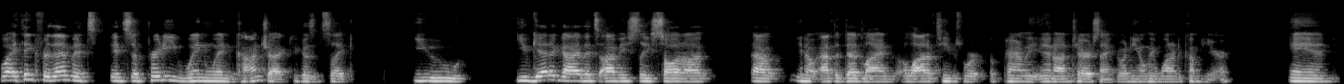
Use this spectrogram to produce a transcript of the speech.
Well, I think for them it's it's a pretty win-win contract because it's like you you get a guy that's obviously sought out out, you know, at the deadline. A lot of teams were apparently in on Tarasenko and he only wanted to come here. And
